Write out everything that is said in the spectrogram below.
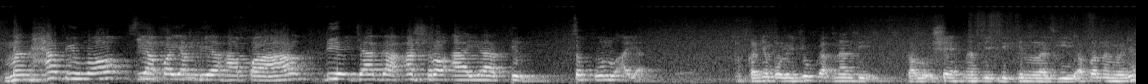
Man siapa yang dia hafal, dia jaga asyra ayatin, 10 ayat. Makanya boleh juga nanti kalau Syekh nanti bikin lagi apa namanya?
